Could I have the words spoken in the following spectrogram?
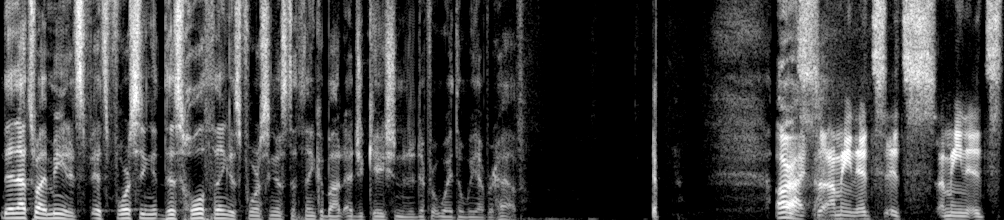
Then that's what I mean. It's it's forcing this whole thing is forcing us to think about education in a different way than we ever have. Yep. All right. It's- I mean, it's it's. I mean, it's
